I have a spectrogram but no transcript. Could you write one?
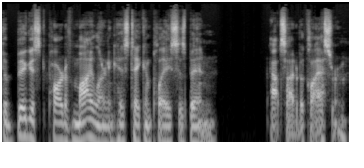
the biggest part of my learning has taken place has been outside of a classroom.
